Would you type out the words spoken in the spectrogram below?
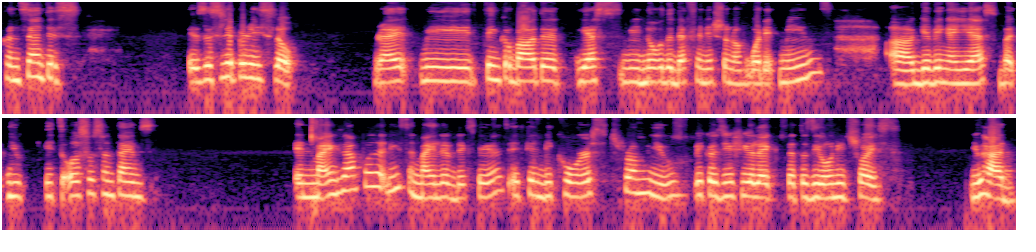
consent is is a slippery slope, right? We think about it. Yes, we know the definition of what it means, uh, giving a yes, but you, it's also sometimes, in my example at least, in my lived experience, it can be coerced from you because you feel like that was the only choice you had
